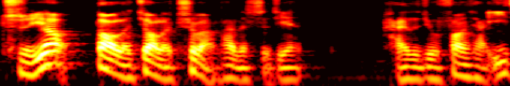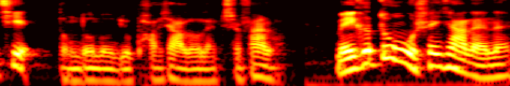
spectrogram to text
只要到了叫了吃晚饭的时间，孩子就放下一切，咚咚咚就跑下楼来吃饭了。每个动物生下来呢，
